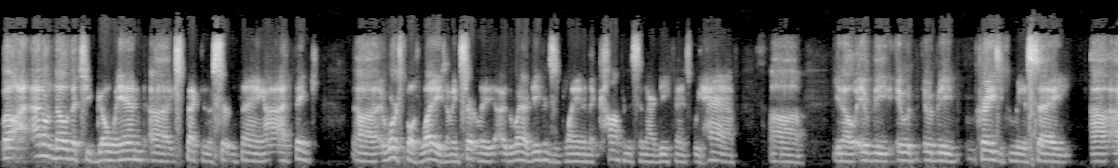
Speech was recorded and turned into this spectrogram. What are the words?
Well, I, I don't know that you go in uh, expecting a certain thing. I, I think uh, it works both ways. I mean, certainly uh, the way our defense is playing and the confidence in our defense we have, uh, you know, it would be it would it would be crazy for me to say uh, I,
